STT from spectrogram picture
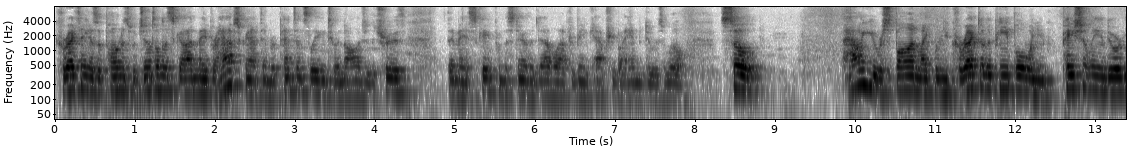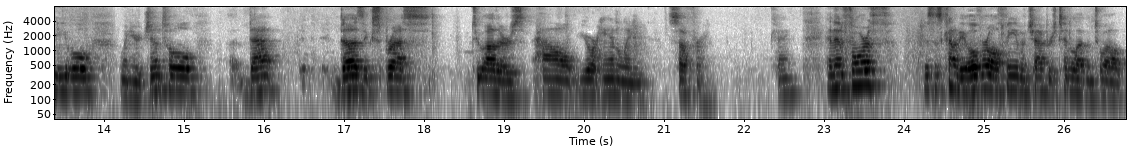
correcting his opponents with gentleness. God may perhaps grant them repentance, leading to a knowledge of the truth, they may escape from the snare of the devil after being captured by him to do his will. So, how you respond, like when you correct other people, when you patiently endure evil, when you're gentle, that does express to others how you're handling suffering. Okay? And then, fourth, this is kind of the overall theme of chapters 10, 11, 12.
